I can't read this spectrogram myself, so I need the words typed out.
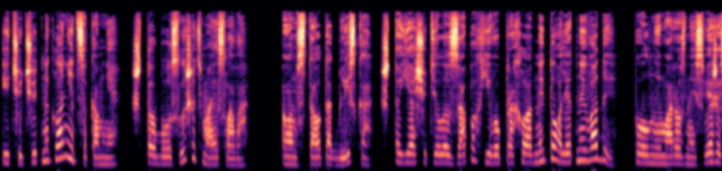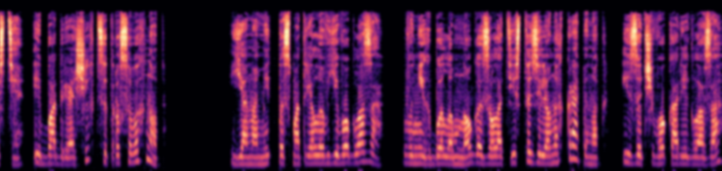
и чуть-чуть наклониться ко мне, чтобы услышать мои слова. Он встал так близко, что я ощутила запах его прохладной туалетной воды, полной морозной свежести и бодрящих цитрусовых нот. Я на миг посмотрела в его глаза. В них было много золотисто зеленых крапинок, из-за чего карие глаза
